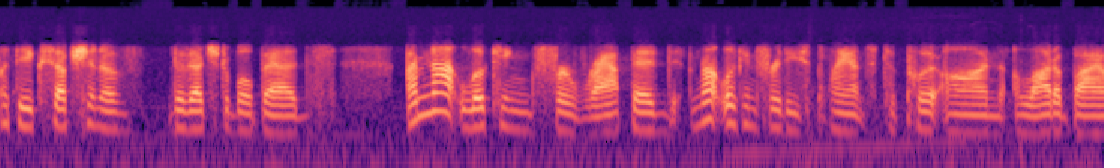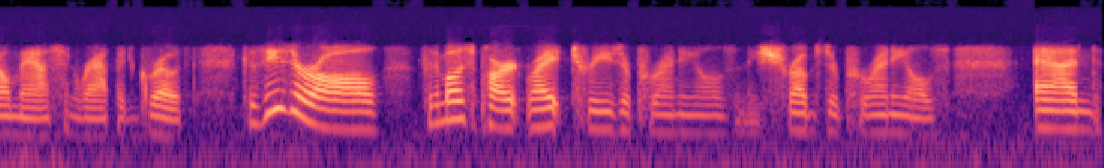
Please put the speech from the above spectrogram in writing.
with the exception of the vegetable beds, I'm not looking for rapid, I'm not looking for these plants to put on a lot of biomass and rapid growth because these are all, for the most part, right, trees are perennials and these shrubs are perennials. And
